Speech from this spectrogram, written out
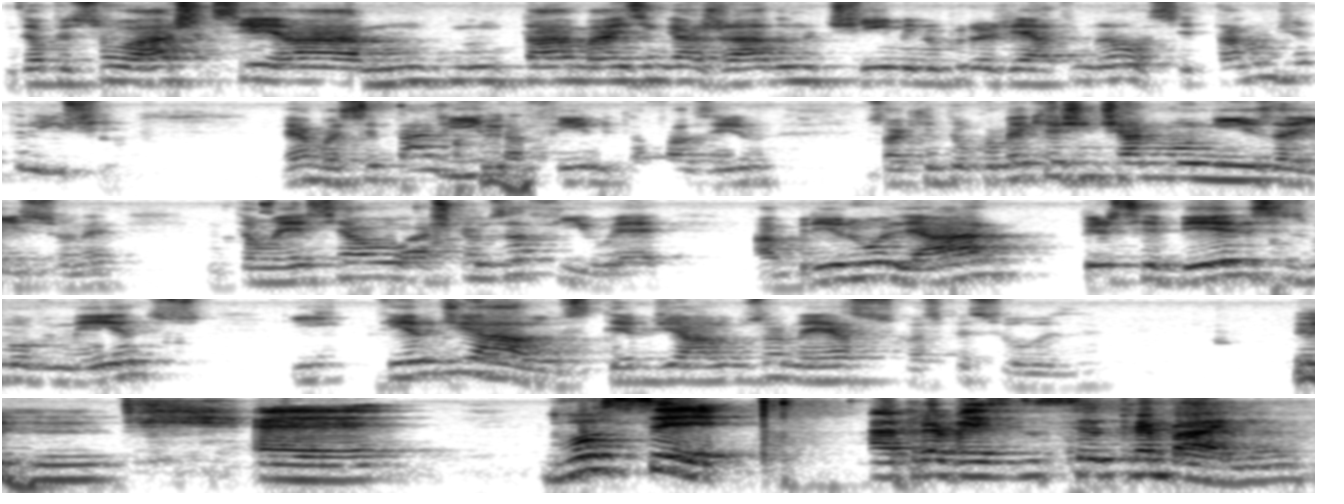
Então a pessoa acha que você ah, não, não tá mais engajado no time, no projeto. Não, você está num dia triste. É, mas você está ali, está firme, está fazendo. Só que então, como é que a gente harmoniza isso, né? Então, esse é o, acho que é o desafio, é abrir o olhar, perceber esses movimentos e ter diálogos, ter diálogos honestos com as pessoas, né? Uhum. É, você, através do seu trabalho,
